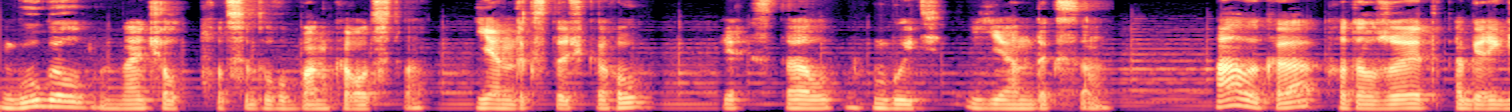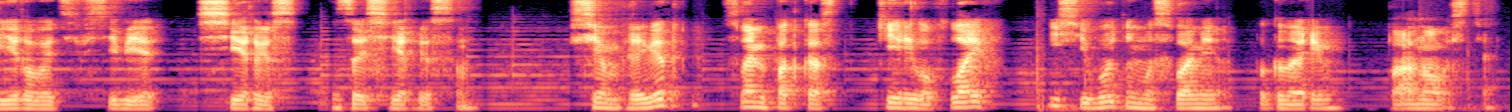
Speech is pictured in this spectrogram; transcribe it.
Google начал процедуру банкротства. Яндекс.ру перестал быть Яндексом. А ВК продолжает агрегировать в себе сервис за сервисом. Всем привет, с вами подкаст Кириллов Life, и сегодня мы с вами поговорим про новости.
